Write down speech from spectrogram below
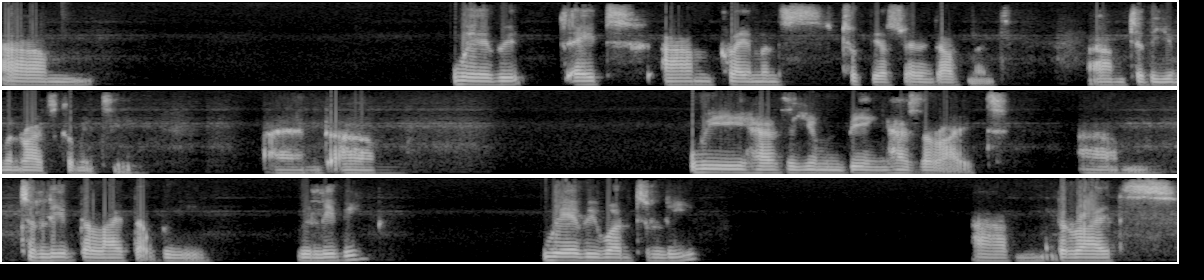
um, where we, eight um, claimants took the Australian government um, to the Human Rights Committee, and we, as a human being, has the right um, to live the life that we we're living, where we want to live, um, the rights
